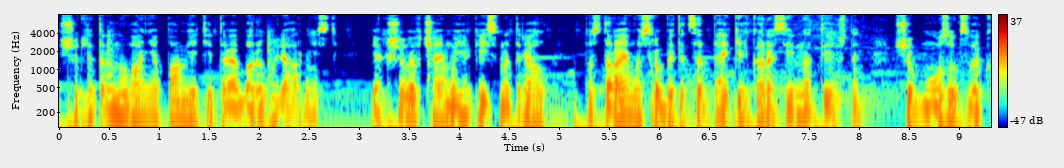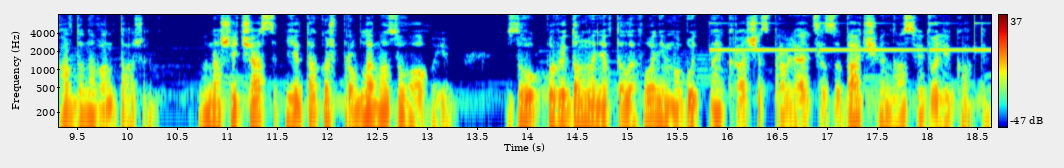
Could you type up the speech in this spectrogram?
що для тренування пам'яті треба регулярність. Якщо вивчаємо якийсь матеріал, то стараємось робити це декілька разів на тиждень, щоб мозок звикав до навантажень. В наш час є також проблема з увагою. Звук повідомлення в телефоні, мабуть, найкраще справляється з задачею нас відволікати.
